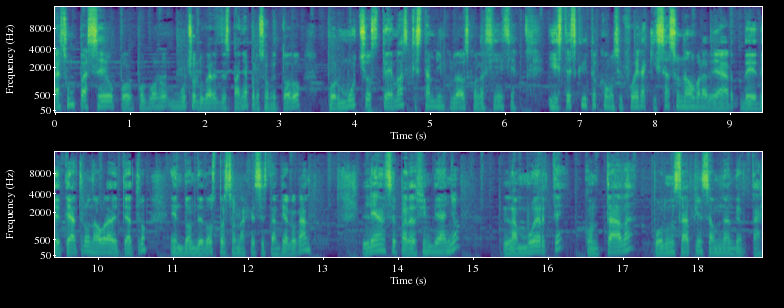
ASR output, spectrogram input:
Es un paseo por, muchos lugares de España, pero sobre todo por muchos temas que están vinculados con la ciencia. Y está escrito como si fuera quizás una obra de, de, de teatro, una obra de teatro en donde dos personajes están dialogando. Léanse para el fin de año La muerte contada por un sapiens a un neandertal.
